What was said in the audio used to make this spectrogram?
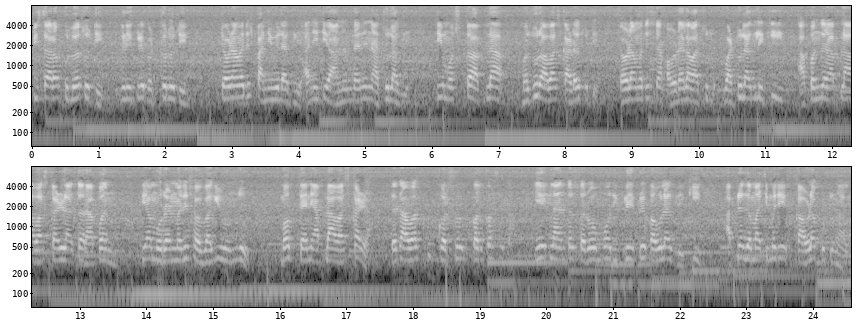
पिसारा फुलवत होते इकडे इकडे भटकत होते. तेवढ्यामध्येच पाणी लागली लागले आणि ते आनंदाने नाचू लागले. ते मस्त आपला मधुर आवाज काढत होते. तेवढ्यामध्येच त्या कावड्याला वाचू वाटू लागले की आपण जर आपला आवाज काढला तर आपण त्या मोरांमध्ये सहभागी होऊन जाऊ. मग त्याने आपला आवाज काढला. त्याचा आवाज खूप कर्ष कर्कश होता. एक ऐकल्यानंतर सर्व मोर इकडे इकडे पाहू लागले की आपल्या जमातीमध्ये कावळा कुठून आला.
